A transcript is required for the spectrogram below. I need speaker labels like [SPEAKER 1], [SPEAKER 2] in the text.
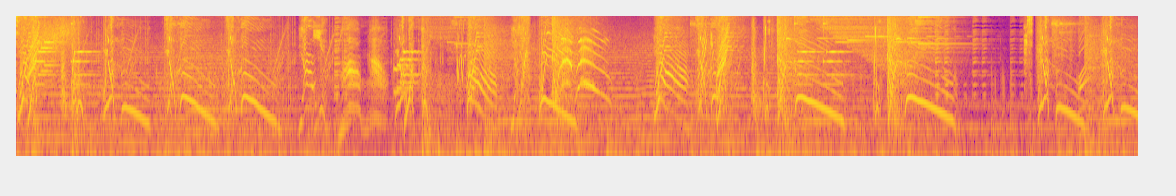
[SPEAKER 1] Wahoo! Yahoo!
